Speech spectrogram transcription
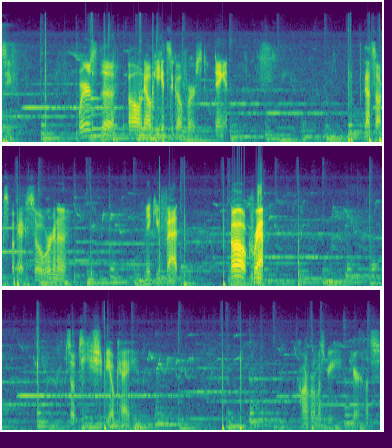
see. Where's the... Oh no, he gets to go first. Dang it. That sucks. Okay, so we're gonna make you fat. Oh crap. So he should be okay. Carnivore must be here. Let's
